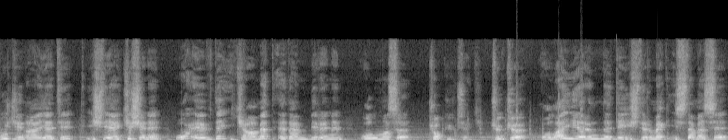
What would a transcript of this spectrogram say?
bu cinayeti işleyen kişinin o evde ikamet eden birinin olması çok yüksek. Çünkü olay yerini değiştirmek istemesi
